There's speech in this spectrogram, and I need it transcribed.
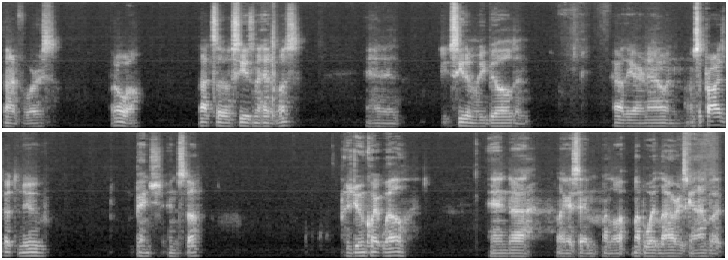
done it for us. But oh well, lots of season ahead of us, and you see them rebuild and how they are now. And I'm surprised about the new bench and stuff. They're doing quite well. And uh, like I said, my lo- my boy Lowry's gone, but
